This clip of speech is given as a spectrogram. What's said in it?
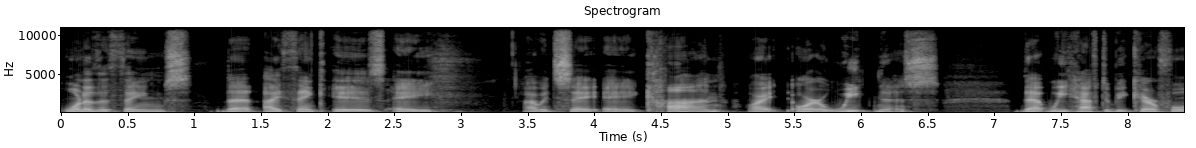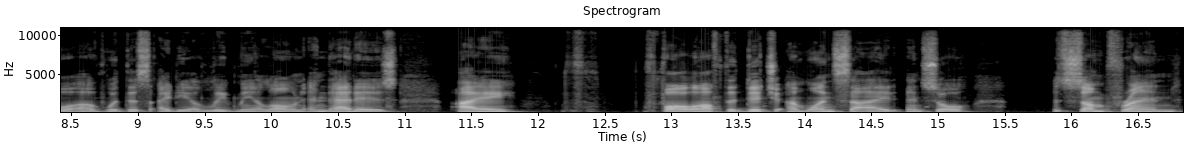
one of the things that I think is a, I would say a con, right, or a weakness that we have to be careful of with this idea of leave me alone, and that is I fall off the ditch on one side, and so some friend,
